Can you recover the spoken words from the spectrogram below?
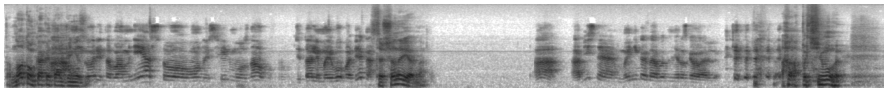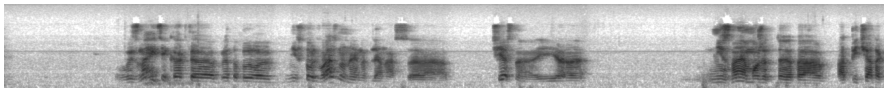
Там, ну, о том, как это а, организовано. Он говорит обо мне, что он из фильма узнал детали моего побега? Совершенно верно. А, объясняю, мы никогда об этом не разговаривали. А почему? Вы знаете, как-то это было не столь важно, наверное, для нас. А, честно, я не знаю, может, это отпечаток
